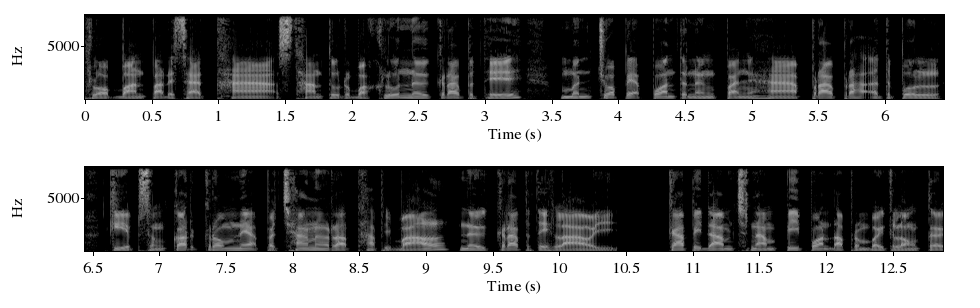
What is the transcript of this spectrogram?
ធ្លាប់បានបដិសេធថាស្ថានទូតរបស់ខ្លួននៅក្រៅប្រទេសមិនជាប់ពាក់ព័ន្ធទៅនឹងបញ្ហាប្រើប្រាស់ឥទ្ធិពលគៀបសង្កត់ក្រុមអ្នកប្រឆាំងនឹងរដ្ឋាភិបាលនៅក្រៅប្រទេសឡើយ កាលពីដើមឆ្នាំ2018កន្លងទៅ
